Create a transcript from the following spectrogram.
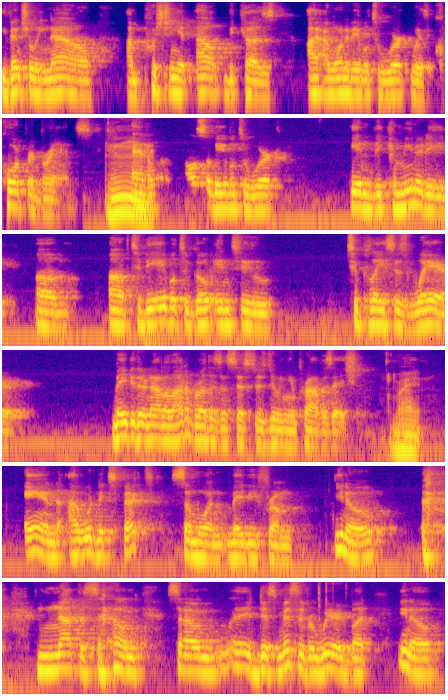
eventually now I'm pushing it out because I, I want to be able to work with corporate brands, mm. and I want to also be able to work in the community of of to be able to go into to places where maybe there are not a lot of brothers and sisters doing improvisation. Right. And I wouldn't expect someone maybe from, you know, not to sound sound dismissive or weird, but you know,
